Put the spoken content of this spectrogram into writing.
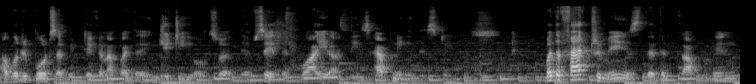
Our reports have been taken up by the NGT also, and they've said that why are these happening in this state? But the fact remains that the government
